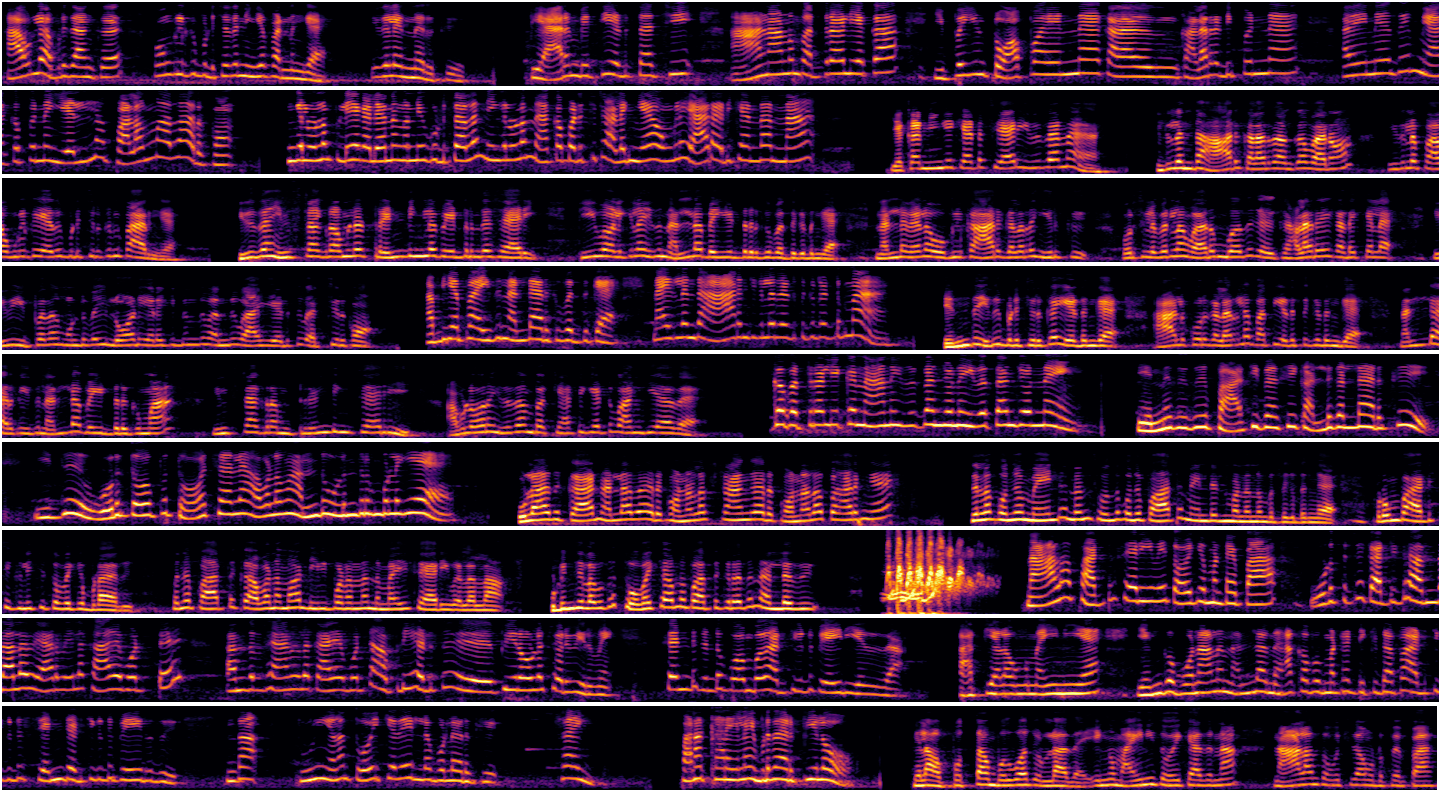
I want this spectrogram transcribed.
அவளும் அப்படிதாங்க உங்களுக்கு பிடிச்சதை நீங்க பண்ணுங்க. இதுல என்ன இருக்கு? பேரம் பெத்தி எடுத்தாச்சு? ஆனாலும் பத்திராளி அக்கா இப்பயும் டோப்பா என்ன? கலர் அடிப்பு என்ன அது என்னது? மேக்கப் என்ன எல்லாம் பழமா தான் இருக்கும். நீங்களும் பிள்ளைய கல்யாணம் பண்ணி கொடுத்தாலும் நீங்களும் மேக்கப் அடிச்சுட்டு அலைங்க. உங்களை யார் அடிக்காண்டான்னா ஏக்கா நீங்க கேட்ட சாரி இதுதானே? இதுல இந்த ஆறு கலர் தான்க்கா வரும். இதுல உங்களுக்கு எது பிடிச்சிருக்குன்னு பாருங்க. இதுதான் இன்ஸ்டாகிராம்ல ட்ரெண்டிங்ல போயிட்டு இருந்த சாரி தீபாவளிக்கெல்லாம் இது நல்லா போய்கிட்டு இருக்கு பார்த்துக்கிடுங்க. நல்ல வேலை உங்களுக்கு ஆறு கலரும் இருக்கு. ஒரு சில பேர்லாம் வரும்போது கலரே கிடைக்கல. இது இப்பதான் கொண்டு போய் லோடு இறக்கிட்டு வந்து வந்து வாங்கி எடுத்து வச்சிருக்கோம். அப்படியாப்பா இது நல்லா இருக்கு பத்துக்க நான் இதுல இந்த ஆரஞ்சு கலர் எடுத்துக்கிட்டட்டுமா எந்த இது பிடிச்சிருக்கோ எடுங்க. ஆளுக்கு ஒரு கலர்ல பார்த்து எடுத்துக்கிடுங்க. நல்லா இருக்கு. இது நல்லா போயிட்டு இருக்குமா? இன்ஸ்டாகிராம் ட்ரெண்டிங் சாரி அவ்வளோ வரும். இதுதான் கேட்டு கேட்டு வாங்கியாவ. அக்கா பத்திராளிக்க நான் இதைத்தான் சொன்னேன் இதைத்தான் சொன்னேன். என்னது இது? பாசி பாசி கல்லு கல்லா இருக்கு. இது ஒரு தோப்பு துவைச்சாலே அவ்வளவு அந்த உளுந்துரும் போலயே. உலாதுக்கா நல்லா தான் இருக்கும்? நல்லா ஸ்ட்ராங்கா இருக்கும். நல்லா பாருங்க. இதெல்லாம் கொஞ்சம் மெயின்டெனன்ஸ் வந்து கொஞ்சம் பார்த்து மெயின்டைன் பண்ணணும் பார்த்துக்கிடுங்க. ரொம்ப அடிச்சு கிழிச்சு துவைக்கப்படாது. கொஞ்சம் பார்த்து கவனமா டீல் பண்ணணும் இந்த மாதிரி சாரி விழலாம் முடிஞ்ச அளவுக்கு துவைக்காம பாத்துக்கிறது நல்லது. நானும் பட்டு சாரியவே துவைக்க மாட்டேன்ப்பா. உடுத்துட்டு கட்டிட்டு அந்தால வேற வேலை காய போட்டு அந்த ஃபேன்ல காய போட்டு அப்படியே எடுத்து பீரோவில் சொருவிடுவேன். சென்ட்டுக்கிட்டு போகும்போது அடிச்சுக்கிட்டு போயிடியதுதான் பாத்தியால உங்க மைனிய? எங்க போனாலும் நல்ல மேக்கப் மட்டும் டிக்கெட்டப்பா அடிச்சுக்கிட்டு சென்ட் அடிச்சுக்கிட்டு போயிருது. இந்த துணியெல்லாம் துவைக்கவே இல்லை போல இருக்கு. சை பணக்காரையெல்லாம் இப்படிதான் இருப்பீங்களோ இல்லை பொத்தாம் பொதுவாக சொல்லாத. எங்கள் மைனி துவைக்காதுன்னா நானும் துவைச்சி தான் கொடுப்பேன்ப்பா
